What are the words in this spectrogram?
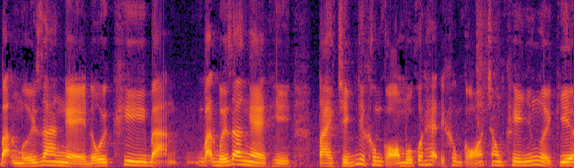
Bạn mới ra nghề, đôi khi bạn bạn mới ra nghề thì tài chính thì không có, mối quan hệ thì không có. Trong khi những người kia,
